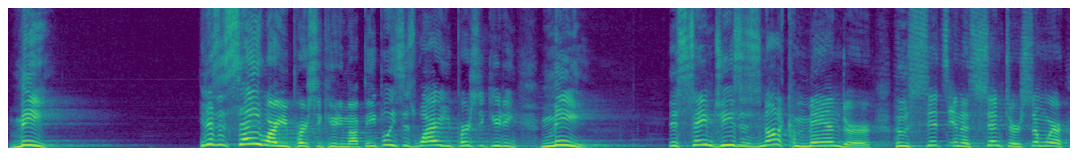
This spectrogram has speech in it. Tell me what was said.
me? He doesn't say, Why are you persecuting my people? He says, Why are you persecuting me? This same Jesus is not a commander who sits in a center somewhere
